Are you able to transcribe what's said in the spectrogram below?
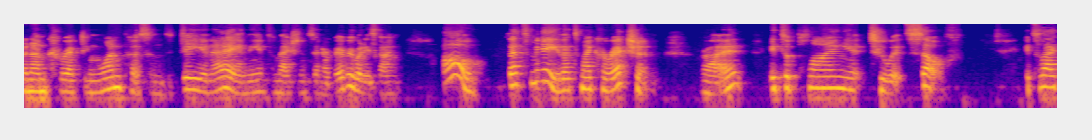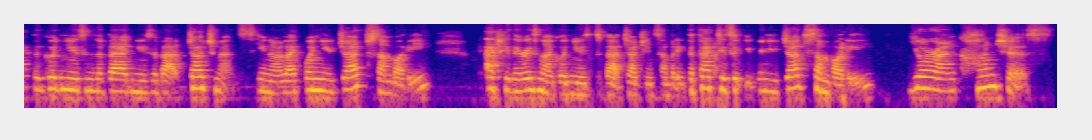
When I'm correcting one person, the DNA and the information center of everybody's going, oh, that's me, that's my correction, right? It's applying it to itself. It's like the good news and the bad news about judgments. You know, like when you judge somebody, actually, there is no good news about judging somebody. The fact is that you, when you judge somebody, your unconscious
